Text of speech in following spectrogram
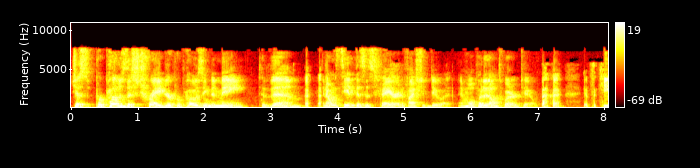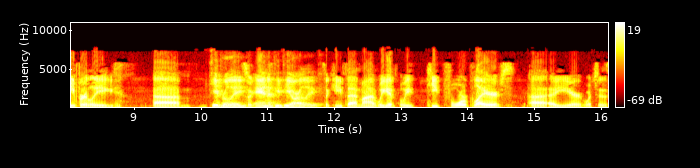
Just propose this trade you're proposing to me to them, and I want to see if this is fair and if I should do it. And we'll put it on Twitter too. it's a keeper league. Um Keeper league So- and a PPR league. so keep that in mind. We get we keep four players uh a year, which is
